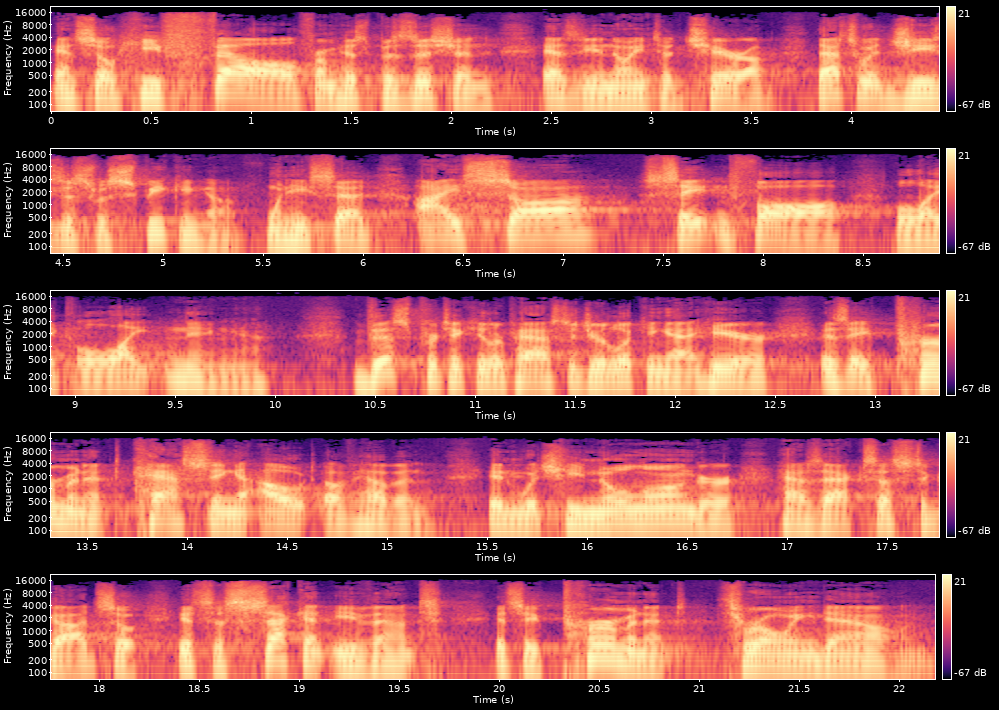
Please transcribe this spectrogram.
And so he fell from his position as the anointed cherub. That's what Jesus was speaking of when he said, I saw Satan fall like lightning. This particular passage you're looking at here is a permanent casting out of heaven in which he no longer has access to God. So it's a second event, it's a permanent throwing down.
